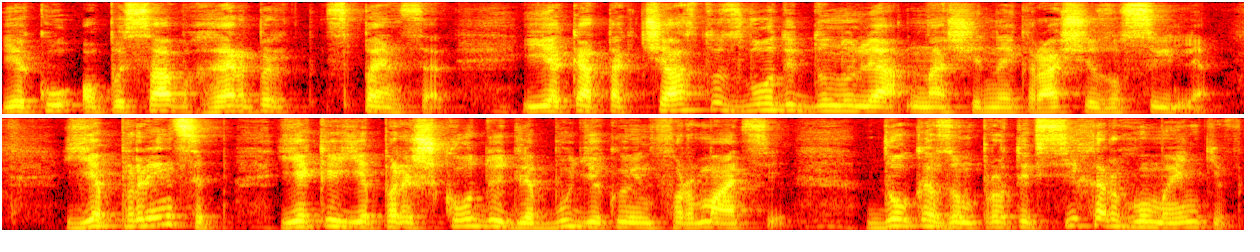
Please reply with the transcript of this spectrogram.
яку описав Герберт Спенсер, і яка так часто зводить до нуля наші найкращі зусилля. Є принцип, який є перешкодою для будь-якої інформації, доказом проти всіх аргументів,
